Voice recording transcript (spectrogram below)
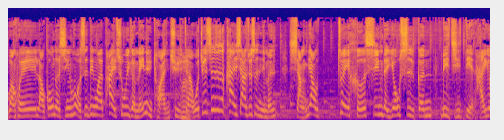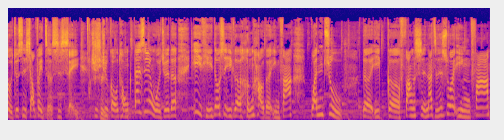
挽回老公的心，或者是另外派出一个美女团去这样。嗯、我觉得就是看一下，就是你们想要最核心的优势跟利基点，还有就是消费者是谁去去沟通。但是因为我觉得议题都是一个很好的引发关注的一个方式，那只是说引发。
